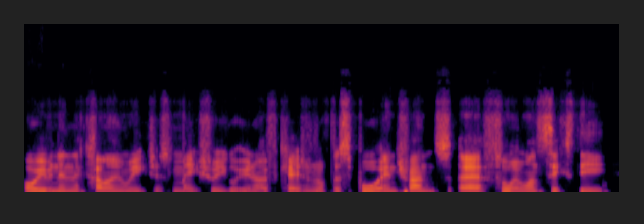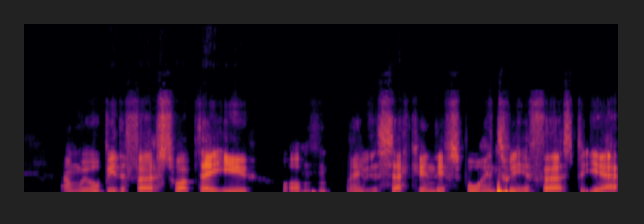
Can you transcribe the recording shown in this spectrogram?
or even in the coming week, just make sure you got your notifications off the Sporting Trans uh, Sporting 160, and we will be the first to update you. Well, maybe the second if Sporting tweet it first, but yeah,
